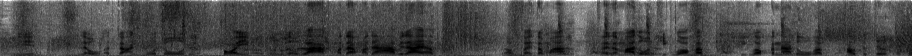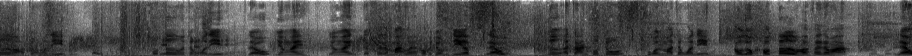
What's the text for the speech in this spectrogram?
อย่างนี้แล้วอาจารย์โกโจต่อยอื้อแล้วลากมาดามาด้าไปได้ครับ แล้วไซตามะไซตามะโดนพลิกล็อกครับพลิกล็อกกันหน่าดูครับ เอาจะเจอเคาน์เตอร์มาครับจังหวะนี้เคาน์เตอร์มาจังหวะนี้ แล้วยังไงยังไงแล้วไซตามะไม่ให้เข้าไปโจมตีครับ แล้วเจออาจารย์โกโจสวนมาจังหวะนี้ เอาแล้วเคาน์เตอร์ครับไซตามะแล้ว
